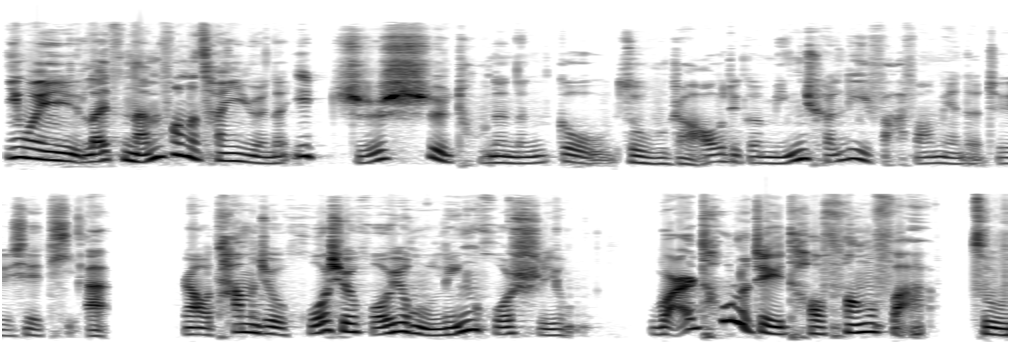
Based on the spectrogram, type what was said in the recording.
因为来自南方的参议员呢，一直试图呢能够阻挠这个民权立法方面的这些提案，然后他们就活学活用，灵活使用，玩透了这一套方法，阻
